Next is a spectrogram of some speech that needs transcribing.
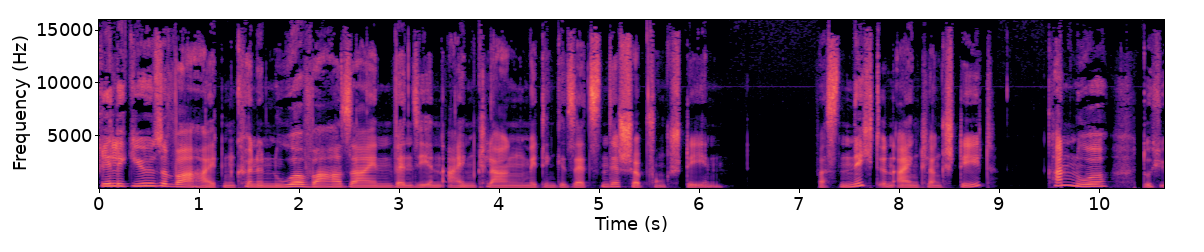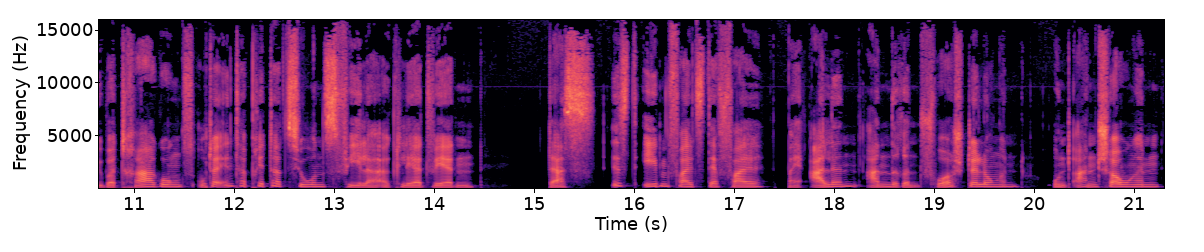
Religiöse Wahrheiten können nur wahr sein, wenn sie in Einklang mit den Gesetzen der Schöpfung stehen. Was nicht in Einklang steht, kann nur durch Übertragungs- oder Interpretationsfehler erklärt werden. Das ist ebenfalls der Fall bei allen anderen Vorstellungen und Anschauungen,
